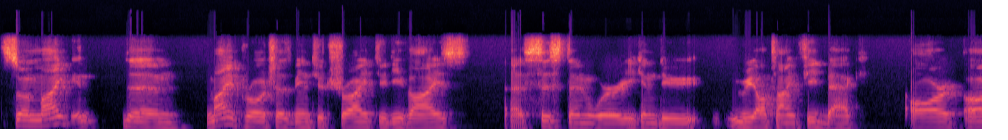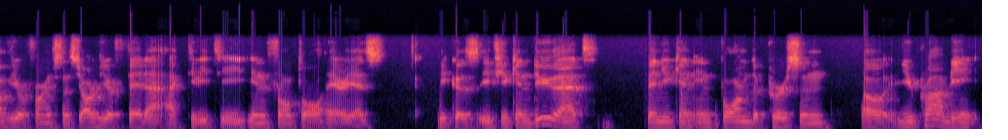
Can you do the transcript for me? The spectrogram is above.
so my the my approach has been to try to devise a system where you can do real-time feedback or of your, for instance, of your theta activity in frontal areas. Because if you can do that, then you can inform the person, oh, you probably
